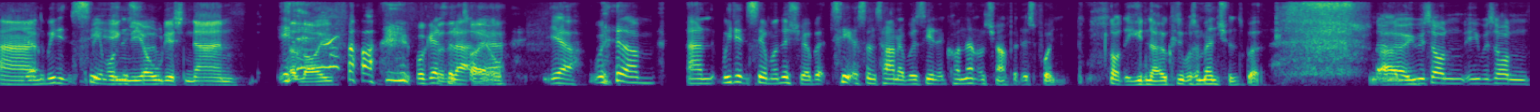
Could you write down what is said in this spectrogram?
and Yeah. we didn't see him on the show. oldest nan alive. we'll get to the that. title. Yeah. We, um, and we didn't see him on this show, but Tito Santana was the Intercontinental champ at this point. Not that you'd know because it wasn't mentioned, but No, no, Um, he was on. He was on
